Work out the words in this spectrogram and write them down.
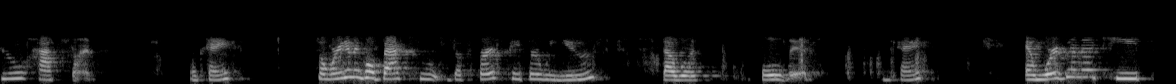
two half suns. Okay. So we're gonna go back to the first paper we used that was folded. Okay. And we're gonna keep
